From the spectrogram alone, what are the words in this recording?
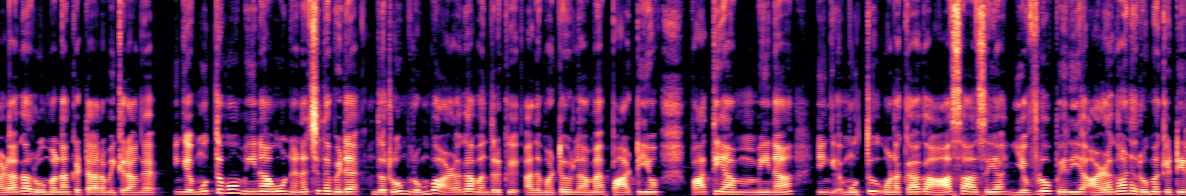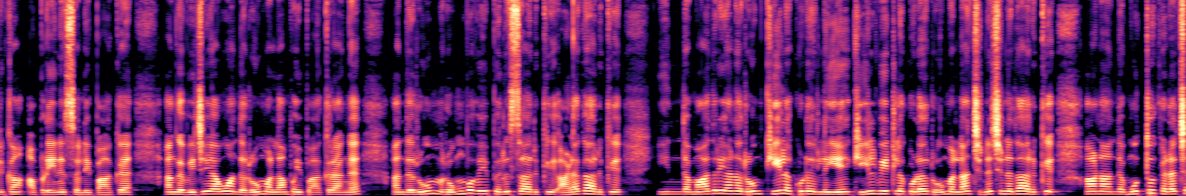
அழகாக ரூமெல்லாம் கட்ட ஆரம்பிக்கிறாங்க. இங்கே முத்துவும் மீனாவும் நினச்சதை விட அந்த ரூம் ரொம்ப அழகாக வந்திருக்கு. அது மட்டும் இல்லாமல் பாட்டியும் பாத்தியா மீனா இங்கே முத்து உனக்காக ஆசை ஆசையாக எவ்வளோ பெரிய அழகான ரூமை கட்டியிருக்கான் அப்படின்னு சொல்லி பார்க்க. அங்கே விஜயாவும் அந்த ரூமெல்லாம் போய் பார்க்குறாங்க. அந்த ரூம் ரொம்பவே பெருசாக இருக்குது அழகாக இருக்குது இந்த மாதிரியான ரூம் கீழே கூட இல்லையே. கீழ் வீட்டில் கூட ரூம் எல்லாம் சின்ன சின்னதாக இருக்குது ஆனால் அந்த முத்து கிடைச்ச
